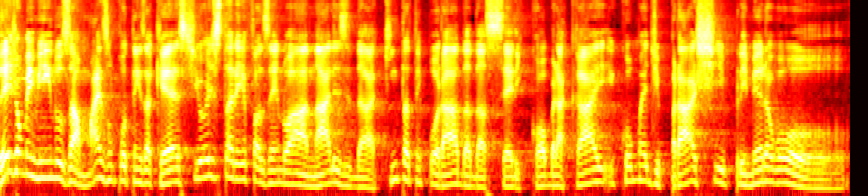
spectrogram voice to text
Sejam bem-vindos a mais um Potenza Cast e hoje estarei fazendo a análise da quinta temporada da série Cobra Kai e como é de praxe, primeiro eu vou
